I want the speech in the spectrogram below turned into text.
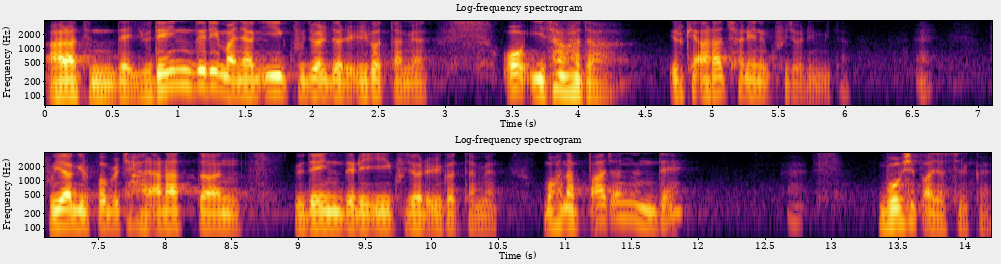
알아듣는데 유대인들이 만약 이 구절들을 읽었다면 어 이상하다 이렇게 알아차리는 구절입니다. 예. 구약 율법을 잘 알았던 유대인들이 이 구절을 읽었다면 뭐 하나 빠졌는데 예. 무엇이 빠졌을까요?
